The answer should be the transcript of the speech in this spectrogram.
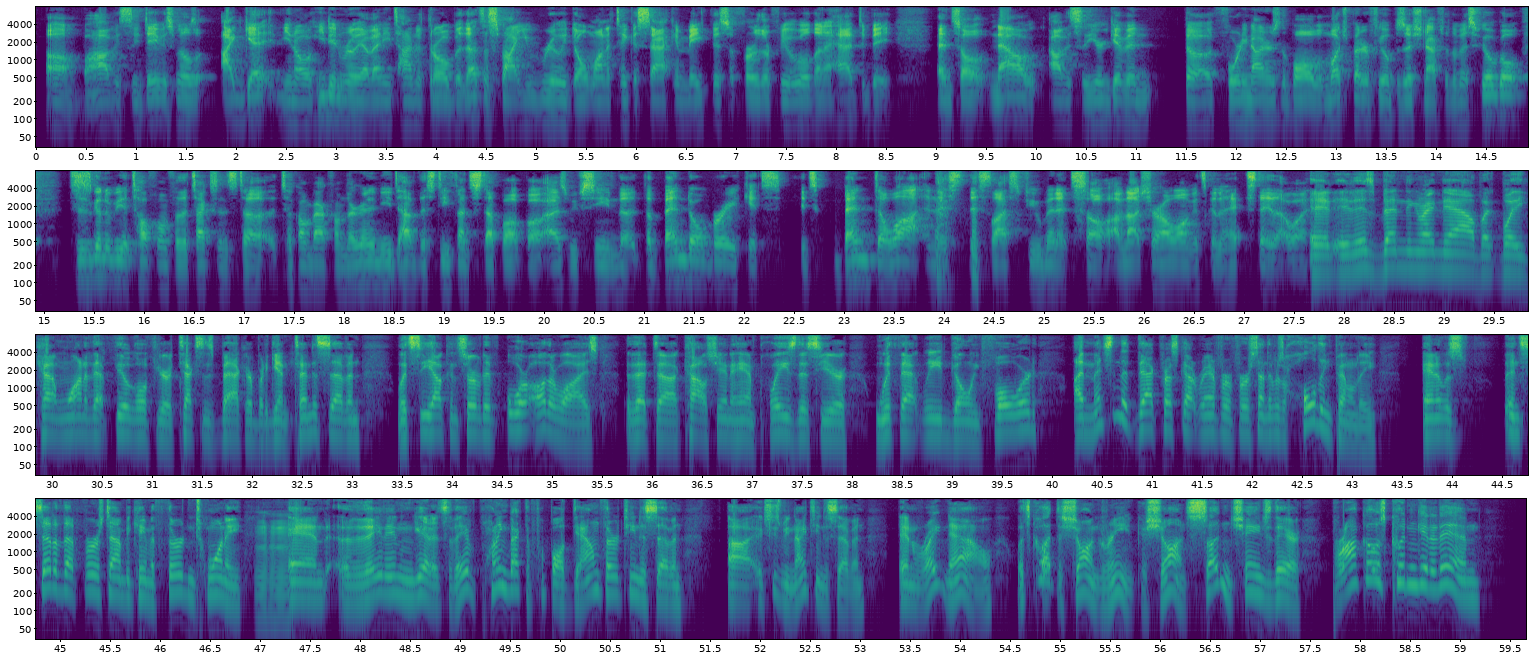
Um, but obviously, Davis Mills, I get, you know, he didn't really have any time to throw, but that's a spot you really don't want to take a sack and make this a further field goal than it had to be. And so now, obviously, you're giving the 49ers the ball a much better field position after the missed field goal. This is going to be a tough one for the Texans to to come back from. They're going to need to have this defense step up. But as we've seen, the the bend don't break. It's it's bent a lot in this this last few minutes. So I'm not sure how long it's going to stay that way. It, it is bending right now, but boy, you kind of wanted that field goal if you're a Texans backer. But again, 10 to 7. Let's see how conservative or otherwise that uh, Kyle Shanahan plays this year with that lead going forward. I mentioned that Dak Prescott ran for a first down. There was a holding penalty, and it was instead of that first down became a third and 20 Mhm. and they didn't get it. So they have punting back the football down 13 to 7 uh, excuse me 19 to 7 and right now let's go out to sean green. Because sean sudden change there. Broncos couldn't get it in.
